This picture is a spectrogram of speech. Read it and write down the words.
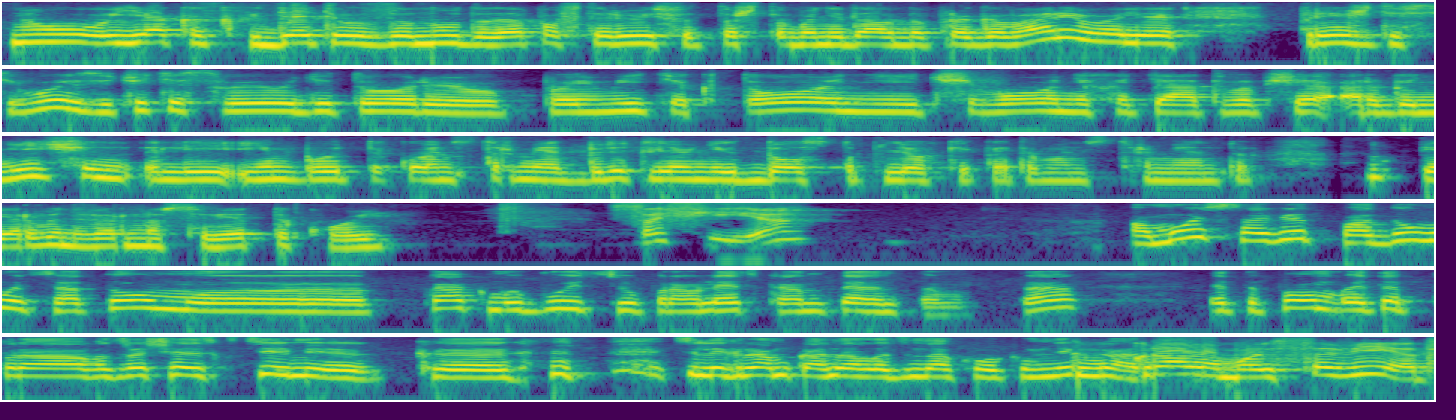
Ну, я как дятел зануда, да, повторюсь, вот то, что мы недавно проговаривали. Прежде всего, изучите свою аудиторию, поймите, кто они, чего они хотят, вообще органичен ли им будет такой инструмент, будет ли у них доступ легкий к этому инструменту. Ну, первый, наверное, совет такой. София? А мой совет подумать о том, э, как вы будете управлять контентом, да, это, это про, возвращаясь к теме, к телеграм-каналу «Одинаковая коммуникация». Ты украла мой совет.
